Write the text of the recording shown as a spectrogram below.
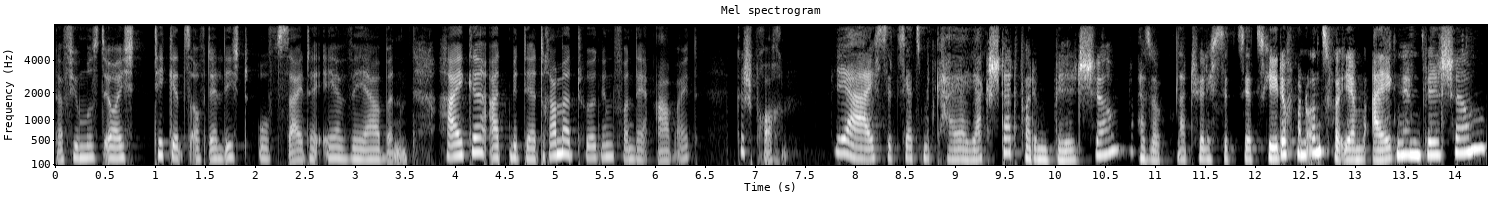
Dafür müsst ihr euch Tickets auf der Lichthof-Seite erwerben. Heike hat mit der Dramaturgin von der Arbeit gesprochen. Ja, ich sitze jetzt mit Kaya Jackstadt vor dem Bildschirm. Also natürlich sitzt jetzt jede von uns vor ihrem eigenen Bildschirm.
